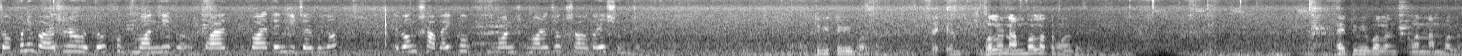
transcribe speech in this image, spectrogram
যখনই পড়াশোনা হতো খুব মন দিয়ে পড়াতেন টিচারগুলো এবং সবাই খুব মন মনোযোগ সহকারে শুনতেন। তুমি তুমি বলো। সেকেন্ড বলো নাম বলো তোমাদের। এই তুমি বলো তোমার নাম বলো।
